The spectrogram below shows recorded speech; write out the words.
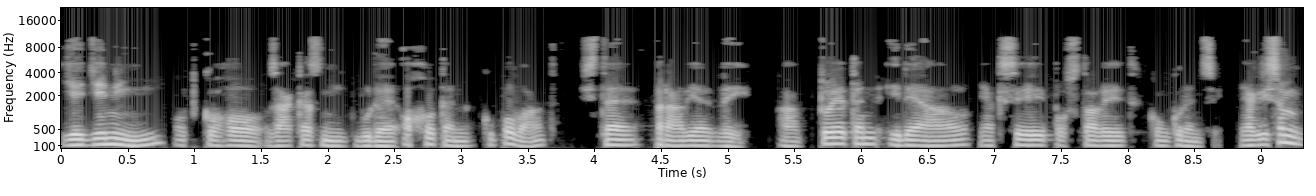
jediný, od koho zákazník bude ochoten kupovat, jste právě vy. A to je ten ideál, jak si postavit konkurenci. Já když jsem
